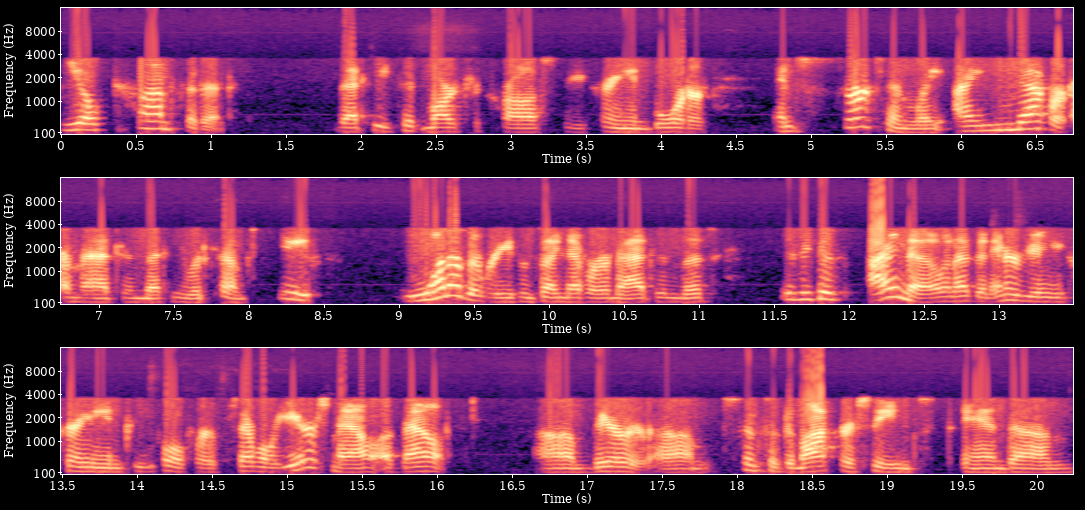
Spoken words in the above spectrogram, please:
feel confident that he could march across the Ukrainian border. And certainly, I never imagined that he would come to Kiev. One of the reasons I never imagined this is because I know, and I've been interviewing Ukrainian people for several years now about um, their um, sense of democracy and um,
